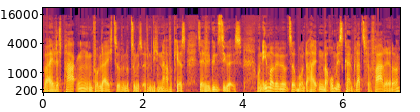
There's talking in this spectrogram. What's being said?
weil das Parken im Vergleich zur Benutzung des öffentlichen Nahverkehrs sehr viel günstiger ist. Und immer wenn wir uns darüber unterhalten, warum ist kein Platz für Fahrräder,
